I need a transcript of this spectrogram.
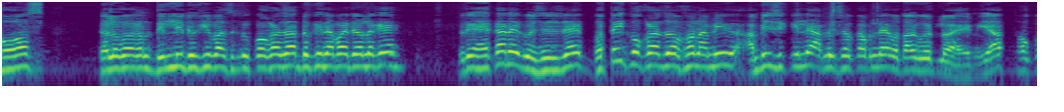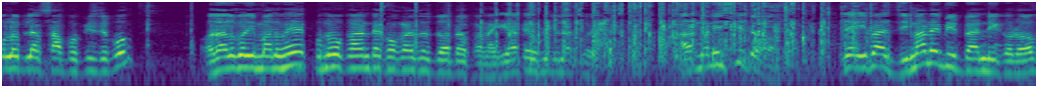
সহজ তেওঁলোকৰ কাৰণে দিল্লী ঢুকি পা কোকৰাঝাৰ ঢুকি নাপায় তেওঁলোকে গতিকে সেইকাৰণে কৈছে যে গোটেই কোকৰাঝাৰখন আমি আমি জিকিলে আমি চৰকাৰ মানে ওদালগুৰিত লৈ আহিম। ইয়াত সকলোবিলাক চাব অফিচ যাব। ওদালগুৰি মানুহে কোনো কাৰণতে কোকৰাঝাৰ যোৱা দৰকাৰ নাই। ইয়াতে অফিচবিলাক কৰিব আৰু মই নিশ্চিত যে এইবাৰ যিমানে বিভ্ৰান্তি কৰক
